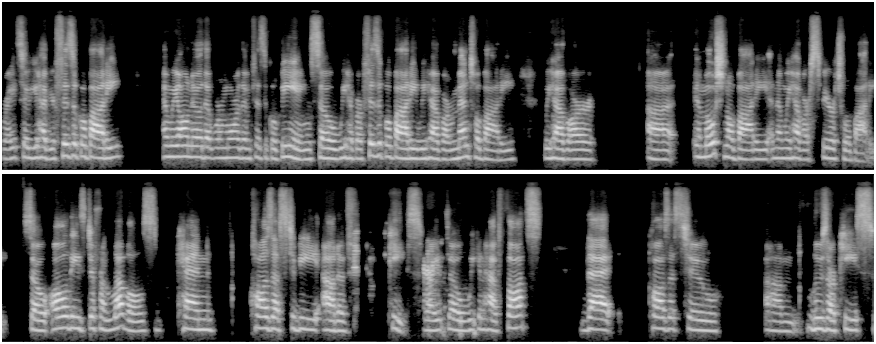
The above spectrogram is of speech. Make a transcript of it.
right? So you have your physical body and we all know that we're more than physical beings. So we have our physical body we have our mental body we have our uh, emotional body and then we have our spiritual body so all these different levels can cause us to be out of peace right? So we can have thoughts that cause us to um, lose our peace.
